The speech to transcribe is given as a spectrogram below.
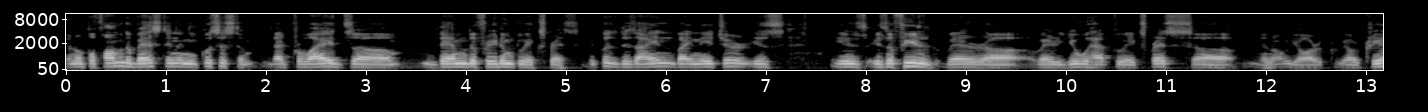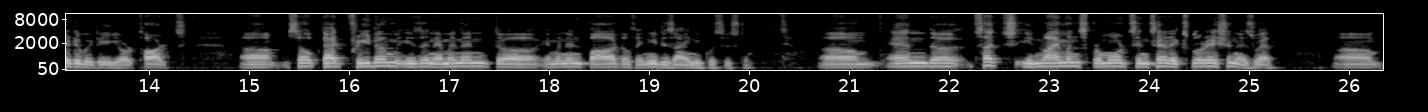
you know, perform the best in an ecosystem that provides uh, them the freedom to express. Because design, by nature, is is is a field where uh, where you have to express, uh, you know, your your creativity, your thoughts. Uh, so that freedom is an eminent eminent part of any design ecosystem. Um, and such environments promote sincere exploration as well um,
